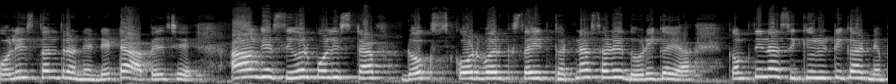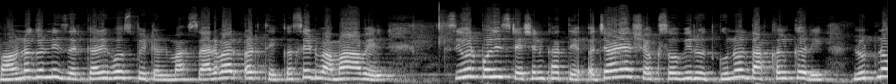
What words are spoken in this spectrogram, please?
પોલીસ તંત્રને ડેટા આપેલ છે. આ અંગે civil police staff, dog squad work સહિત ઘટના સ્થળે દોડી ગયા. કંપનીના સિક્યુરિટી ગાર્ડને ભાવનગરની સરકારી હોસ્પિટલમાં સારવાર અર્થે ખસેડવામાં આવેલ. સિયોર પોલીસ સ્ટેશન ખાતે અજાણ્યા શખ્સો વિરુદ્ધ ગુનો દાખલ કરી લૂંટનો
